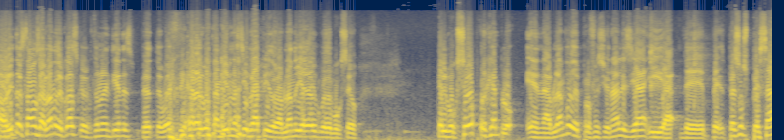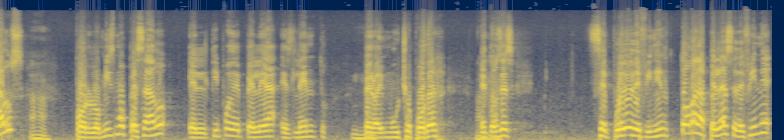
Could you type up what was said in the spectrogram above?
ahorita estamos hablando de cosas que tú no entiendes, pero te voy a explicar algo también así rápido, hablando ya de, de boxeo. El boxeo, por ejemplo, en hablando de profesionales ya y ah, de pe- pesos pesados, Ajá. por lo mismo pesado, el tipo de pelea es lento, Ujú. pero hay mucho poder. Ajá. Entonces, se puede definir, toda la pelea se define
